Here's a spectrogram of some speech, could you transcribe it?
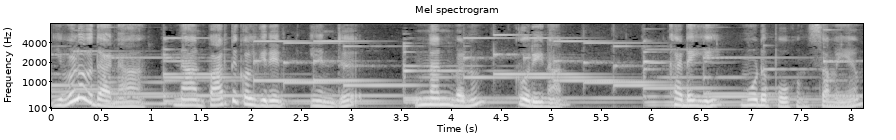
இவ்வளவுதானா? நான் பார்த்து கொள்கிறேன் என்று நண்பனும் கூறினான். கடையை மூட போகும் சமயம்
